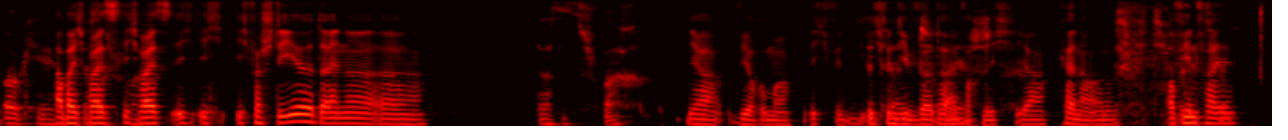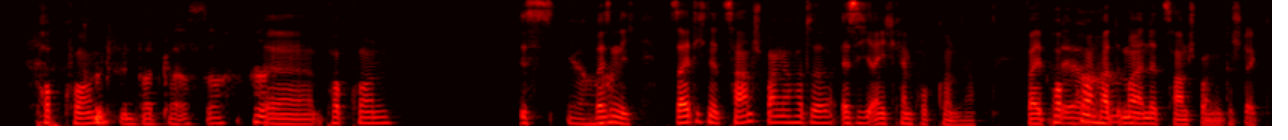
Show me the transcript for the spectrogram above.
Okay. Aber ich weiß, ich weiß, ich, ich, ich verstehe deine, Das ist schwach. Ja, wie auch immer. Ich, ich finde die Wörter einfach nicht. Ja, keine Ahnung. Auf jeden Fall Popcorn. Gut für einen Podcaster. Äh, Popcorn ist, Ja. weiß nicht, seit ich eine Zahnspange hatte, esse ich eigentlich kein Popcorn mehr. Weil Popcorn Ja. hat immer in der Zahnspange gesteckt.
